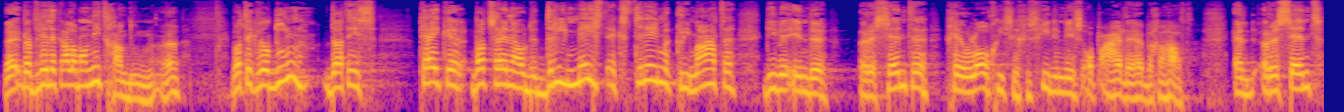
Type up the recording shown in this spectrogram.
Nee, dat wil ik allemaal niet gaan doen. Hè? Wat ik wil doen, dat is kijken wat zijn nou de drie meest extreme klimaten die we in de recente geologische geschiedenis op aarde hebben gehad. En recent,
